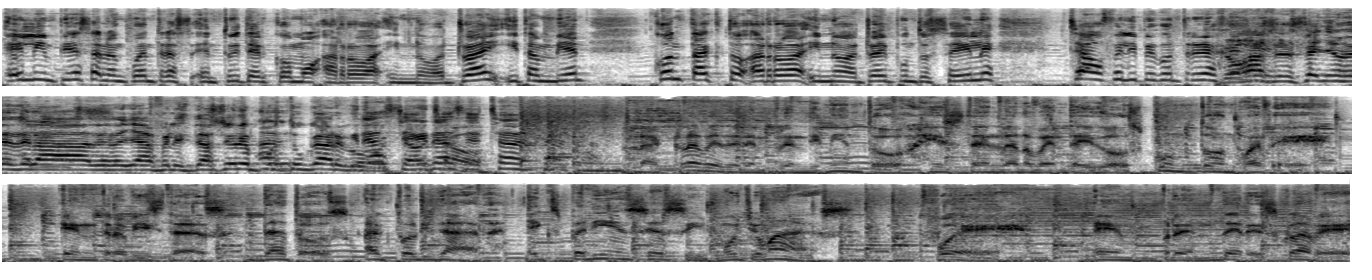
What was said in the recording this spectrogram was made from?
en limpieza, lo encuentras en Twitter como arroba Innova Dry y también contacto arroba innovadry.cl. Chao, Felipe Contreras. Nos hacen señas desde, la, desde allá. Felicitaciones por Ay, tu cargo. Gracias, Chao, gracias, chao, chao. La clave del emprendimiento está en la 92.9. Entrevistas, datos, experiencias y mucho más. Fue Emprender es clave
